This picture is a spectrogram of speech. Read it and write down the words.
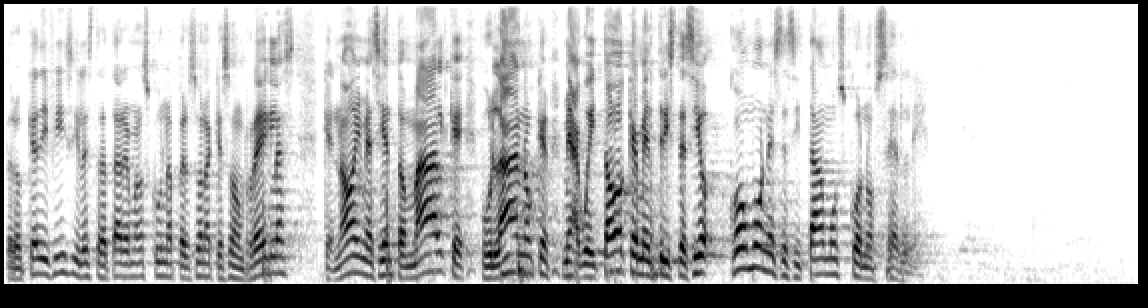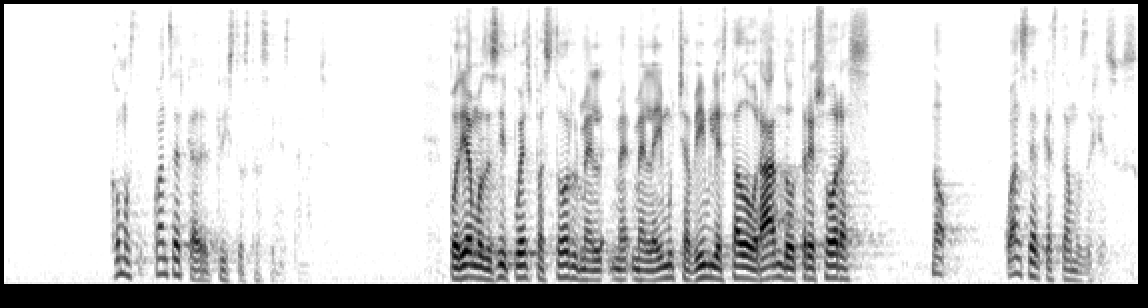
Pero qué difícil es tratar, hermanos, con una persona que son reglas, que no, y me siento mal, que fulano, que me agüitó, que me entristeció. ¿Cómo necesitamos conocerle? ¿Cómo, ¿Cuán cerca de Cristo estás en esta noche? Podríamos decir, pues, pastor, me, leí mucha Biblia, he estado orando tres horas. No, ¿cuán cerca estamos de Jesús?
